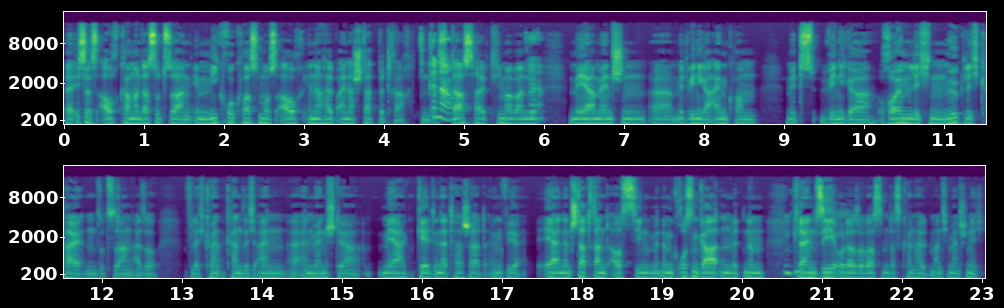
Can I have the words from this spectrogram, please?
äh, ist das auch, kann man das sozusagen im Mikrokosmos auch innerhalb einer Stadt betrachten, genau. dass das halt Klimawandel ja. mehr Menschen äh, mit weniger Einkommen mit weniger räumlichen Möglichkeiten sozusagen. Also vielleicht kann, kann sich ein, äh, ein Mensch, der mehr Geld in der Tasche hat, irgendwie eher in den Stadtrand ausziehen mit einem großen Garten, mit einem mhm. kleinen See oder sowas. Und das können halt manche Menschen nicht.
